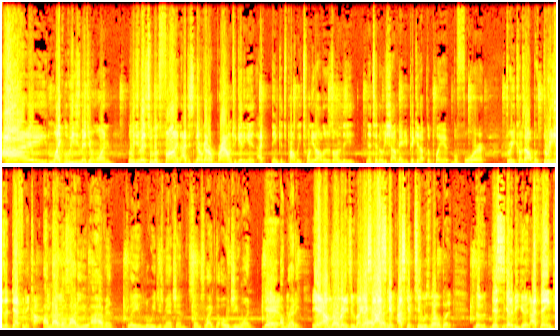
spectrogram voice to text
I like Luigi's Mansion One. Luigi's Mansion Two looks fine. I just never got around to getting it. I think it's probably twenty dollars on the Nintendo eShop. Maybe pick it up to play it before three comes out. But three is a definite cop. I'm not gonna lie to you. I haven't played Luigi's Mansion since like the OG one. Yeah. I'm ready. Yeah, I'm, I'm ready. ready to. Like I No, said, I'm I skipped I skipped two as well, but the this is gonna be good. I think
